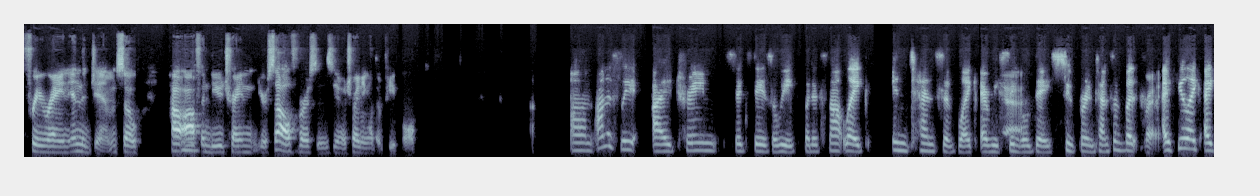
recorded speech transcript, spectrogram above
free reign in the gym. So how Mhm. often do you train yourself versus, you know, training other people? Um, honestly, I train six days a week, but it's not like intensive, like every Yeah. single day, super intensive. But Right. I feel like I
